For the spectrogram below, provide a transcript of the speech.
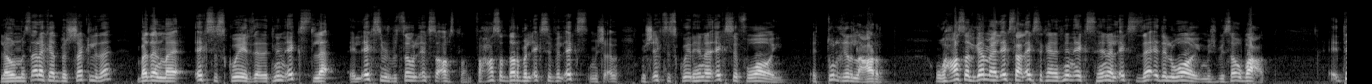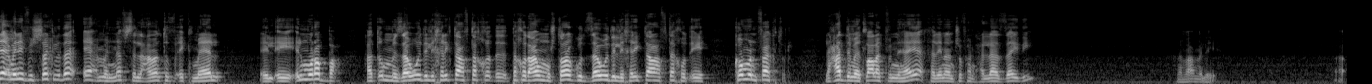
لو المسألة كانت بالشكل ده بدل ما x square زائد 2 x لا ال x مش بتساوي ال x أصلا. فحصل ضرب الاكس في الاكس مش مش x square هنا x في y الطول غير العرض. وحصل جمع الاكس على الاكس كان 2 إكس هنا الاكس زائد الواي مش بيساوي بعض. تعمل إيه في الشكل ده؟ اعمل نفس اللي عملته في إكمال الايه المربع. هتقوم مزود اللي يخليك تعرف تاخد تاخد عامل مشترك وتزود اللي يخليك تعرف تاخد إيه؟ common factor لحد ما يطلع لك في النهاية خلينا نشوف هنحلها إزاي دي. أنا بعمل إيه؟ آه.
